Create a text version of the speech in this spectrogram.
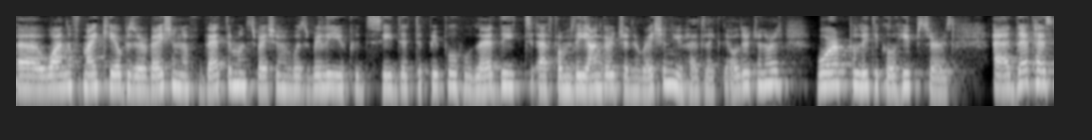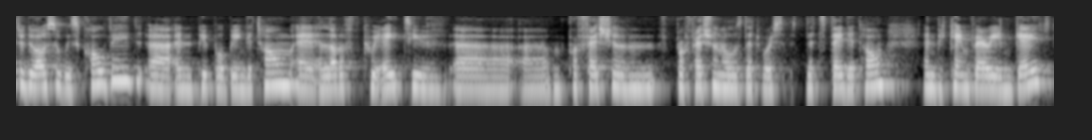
uh, one of my key observations of that demonstration was really you could see that the people who led it uh, from the younger generation, you had like the older generation, were political hipsters. Uh, that has to do also with COVID uh, and people being at home. A, a lot of creative uh, um, profession professionals that were that stayed at home and became very engaged.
